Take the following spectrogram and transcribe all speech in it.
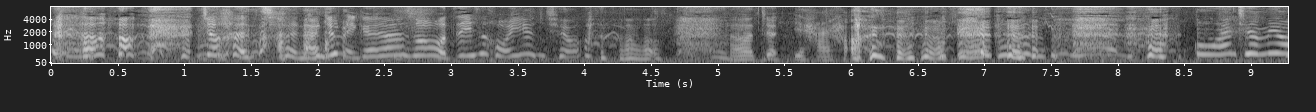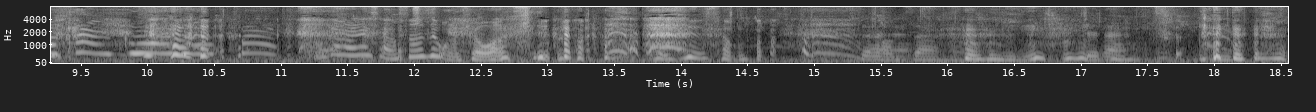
然 后就很蠢啊，就每个人都说我自己是火焰球，然后就也还好。我完全没有看过？我刚才在想说是网球王子吗？还是什么？好赞哦！觉得很蠢。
